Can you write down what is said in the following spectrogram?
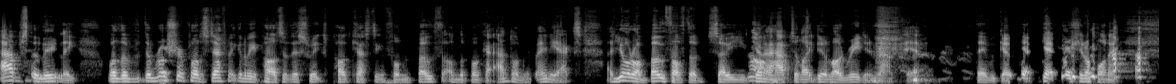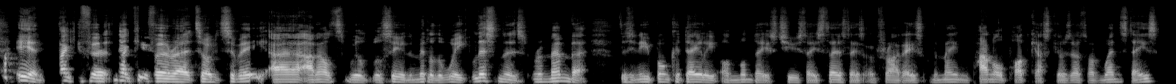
Absolutely. Well, the the Russia report is definitely going to be part of this week's podcasting fun, both on the bunker and on the maniacs. And you're on both of them, so you're oh, going to have to like do a lot of reading around here. there we go. Get get brushing up on it. Ian, thank you for thank you for uh, talking to me, uh, and I'll we'll we'll see you in the middle of the week. Listeners, remember there's a new Bunker Daily on Mondays, Tuesdays, Thursdays, and Fridays. The main panel podcast goes out on Wednesdays,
